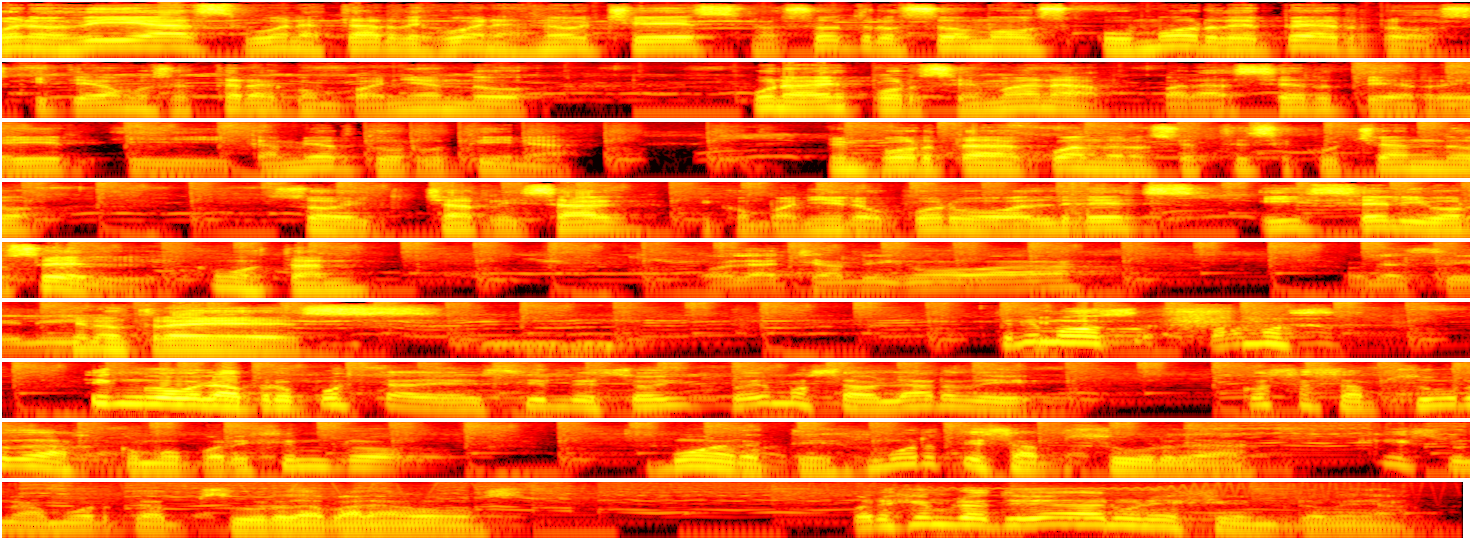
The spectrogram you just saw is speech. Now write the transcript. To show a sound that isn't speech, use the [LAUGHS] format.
Buenos días, buenas tardes, buenas noches. Nosotros somos Humor de Perros y te vamos a estar acompañando una vez por semana para hacerte reír y cambiar tu rutina. No importa cuándo nos estés escuchando, soy Charlie Zag, mi compañero Cuervo Valdés y Celi Borcel. ¿Cómo están? Hola Charlie, ¿cómo va? Hola Celi. ¿Qué nos traes? Tenemos, vamos, tengo la propuesta de decirles hoy, podemos hablar de cosas absurdas como por ejemplo muertes, muertes absurdas. ¿Qué es una muerte absurda para vos? Por ejemplo, te voy a dar un ejemplo, mirá.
